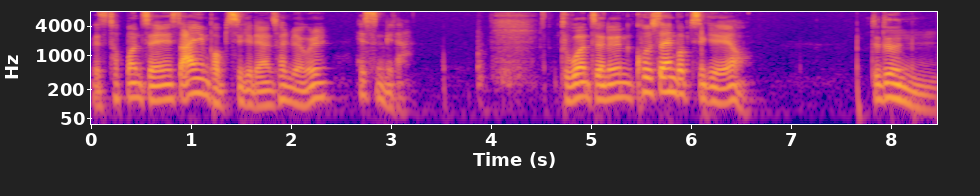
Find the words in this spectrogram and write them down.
그래서 첫 번째 사인 법칙에 대한 설명을 했습니다. 두 번째는 코사인 법칙이에요. 두둔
